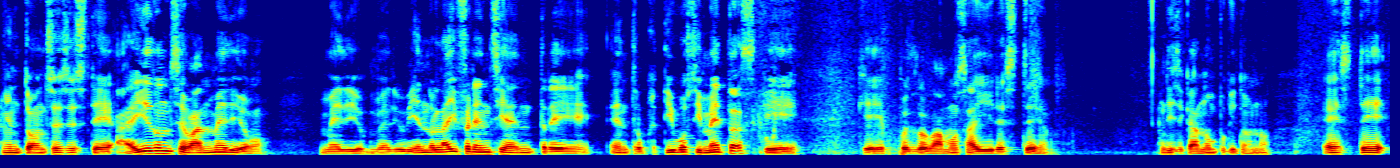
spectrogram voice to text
Entonces, este, ahí es donde se van medio, medio, medio viendo la diferencia entre, entre objetivos y metas que, que pues lo vamos a ir, este, disecando un poquito, ¿no? Este,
